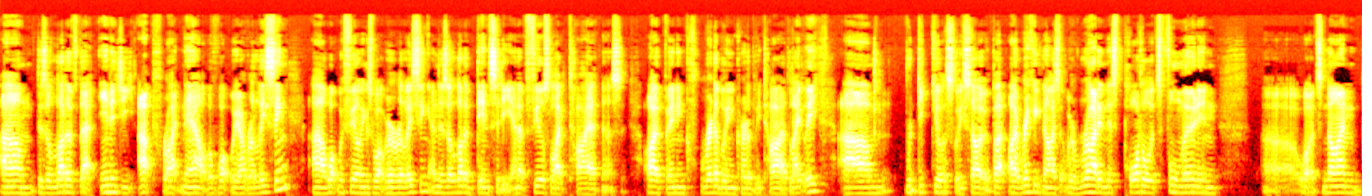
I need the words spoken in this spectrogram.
um, there's a lot of that energy up right now of what we are releasing uh, what we're feeling is what we're releasing and there's a lot of density and it feels like tiredness i've been incredibly incredibly tired lately um, ridiculously so. But I recognize that we're right in this portal. It's full moon in, uh, well, it's nine,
